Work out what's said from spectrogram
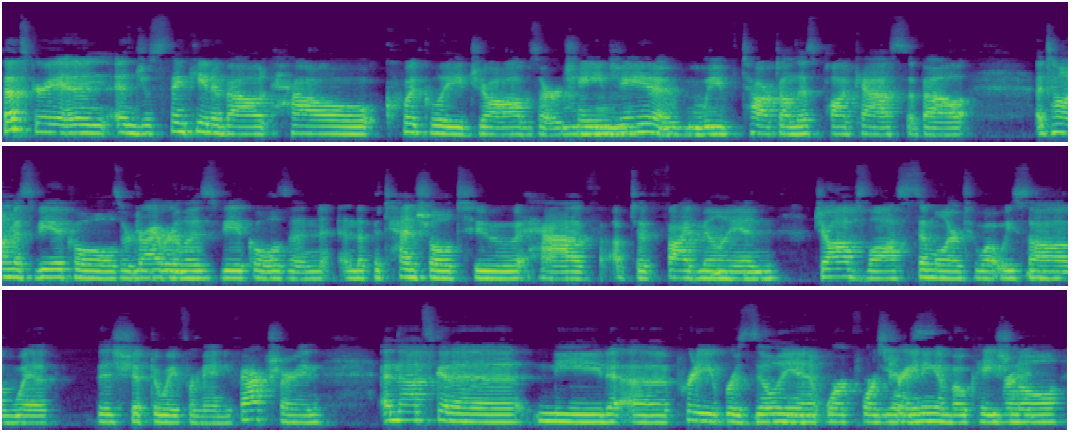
That's great, and and just thinking about how quickly jobs are Mhm, changing. Mhm. We've talked on this podcast about autonomous vehicles or Mhm. driverless vehicles, and and the potential to have up to five million jobs lost, similar to what we saw Mhm. with this shift away from manufacturing. And that's going to need a pretty resilient workforce Yes. training and vocational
